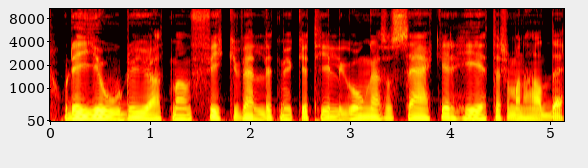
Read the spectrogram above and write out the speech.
Och det gjorde ju att man fick väldigt mycket tillgångar, alltså säkerheter som man hade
